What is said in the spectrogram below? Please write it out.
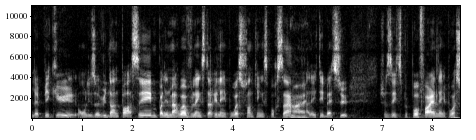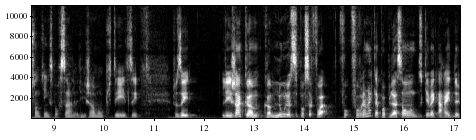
le PQ, on les a vus dans le passé. Pauline Marois voulait instaurer l'impôt à 75% Elle a été battue. Je veux dire, tu ne peux pas faire de l'impôt à 75% Les gens vont quitter. Je veux dire, les gens comme, comme nous, c'est pour ça qu'il faut faut, faut vraiment que la population du Québec arrête de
